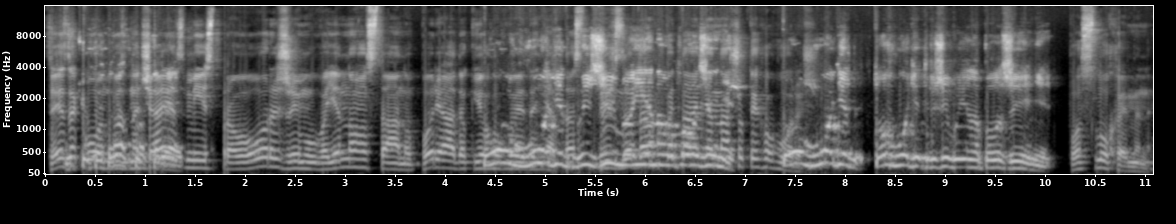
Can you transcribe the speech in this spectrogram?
Цей закон визначає зміст правового режиму воєнного стану, порядок його Хто введення. вводить Та режим воєнного питання, положення? на що ти Кто говориш? вводит, кто вводит режим военного положения? Послухай мене.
